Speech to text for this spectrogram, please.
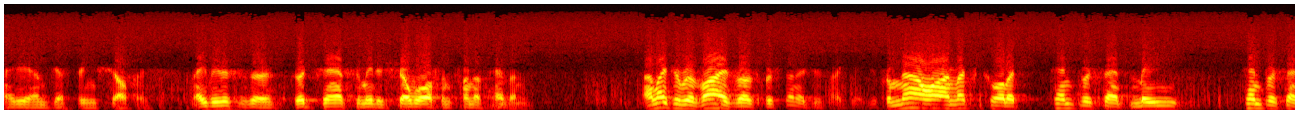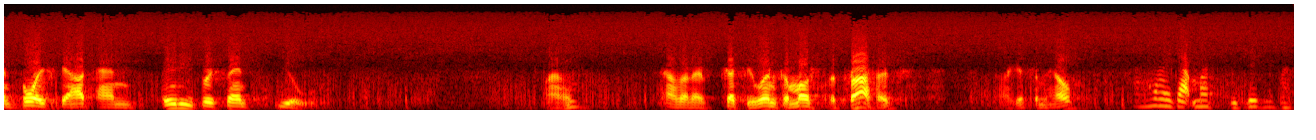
Maybe I'm just being selfish. Maybe this is a good chance for me to show off in front of heaven. I'd like to revise those percentages I gave you. From now on, let's call it 10% me, 10% Boy Scout, and 80% you. Well, now that I've cut you in for most of the profits, can I get some help? I haven't got much to give you, but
